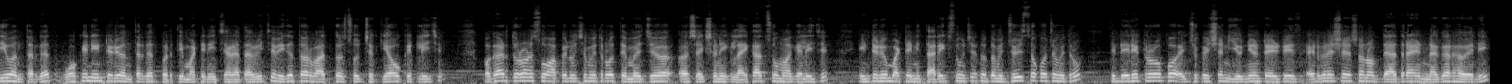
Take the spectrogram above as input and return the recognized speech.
Diu અંતર્ગત વોક ઇન ઇન્ટરવ્યુ અંતર્ગત ભરતી માટેની જાહેરાત આવી છે. વિગતવાર વાત કરશું જગ્યાઓ કેટલી છે, પગાર ધોરણ શું આપેલું છે મિત્રો, તેમજ શૈક્ષણિક લાયકાત શું માંગેલી છે ઇન્ટરવ્યુ માટેની તારીખ શું છે, તો તમે જોઈ શકો છો મિત્રો તે director of education union territories administration of Dadra and Nagar Haveli.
